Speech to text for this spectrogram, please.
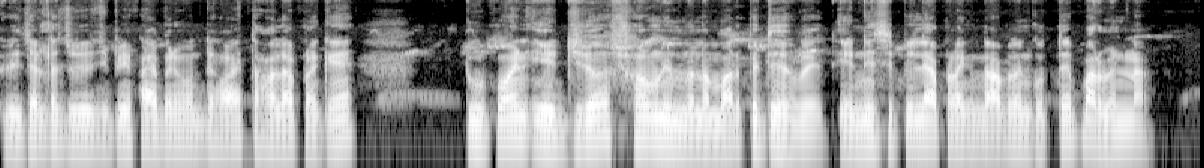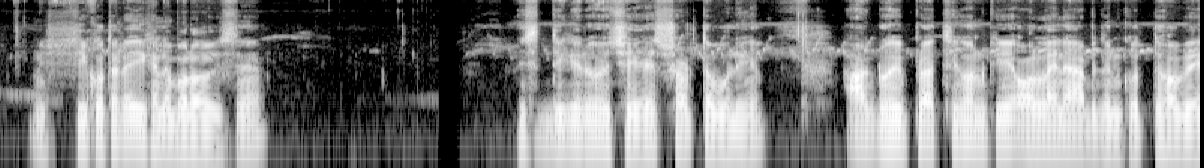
রেজাল্টটা যদি জিপিএ ফাইভের মধ্যে হয়, তাহলে আপনাকে টু পয়েন্ট এইট জিরো সর্বনিম্ন নাম্বার পেতে হবে। এর নিচে পেলে আপনারা কিন্তু আবেদন করতে পারবেন না। সেই কথাটাই এখানে বলা হয়েছে। নিচের দিকে রয়েছে শর্তাবলী। আগ্রহী প্রার্থীগণকে অনলাইনে আবেদন করতে হবে।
